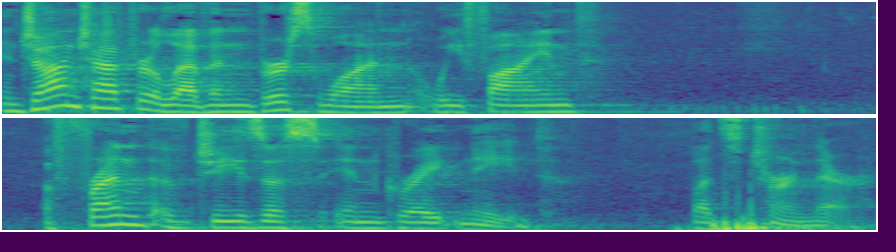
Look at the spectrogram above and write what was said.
In John chapter 11, verse 1, we find a friend of Jesus in great need. Let's turn there.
